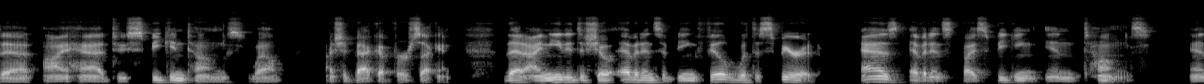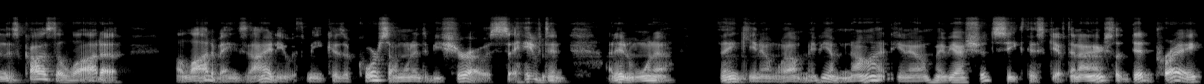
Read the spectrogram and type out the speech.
that I had to speak in tongues. Well, I should back up for a second. That I needed to show evidence of being filled with the Spirit as evidenced by speaking in tongues. And this caused a lot of a lot of anxiety with me because of course I wanted to be sure I was saved and I didn't want to think, you know, well, maybe I'm not, you know, maybe I should seek this gift. And I actually did pray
